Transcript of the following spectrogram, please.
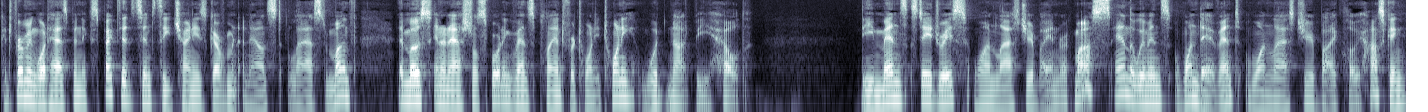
confirming what has been expected since the Chinese government announced last month that most international sporting events planned for 2020 would not be held. The men's stage race, won last year by Enric Mas, and the women's one day event, won last year by Chloe Hosking,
